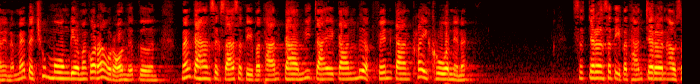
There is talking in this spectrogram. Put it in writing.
เนี่ยนะแม้แต่ชั่วโมงเดียวมันก็เร่าร้อนเหลือเกิน นั้นการศึกษาสติปัฏฐานการวิจัยการเลือกเฟ้นการใคร่ครวญเนี่ยนะเจริญสติปัฏฐานเจริญเอาส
